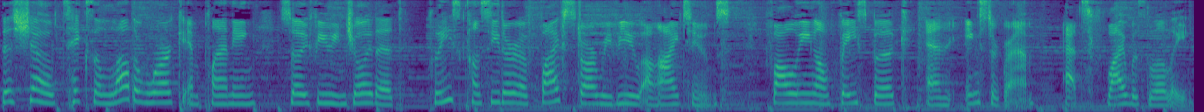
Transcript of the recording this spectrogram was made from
This show takes a lot of work and planning, so if you enjoyed it, please consider a five star review on iTunes, following on Facebook and Instagram at Fly with Lily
